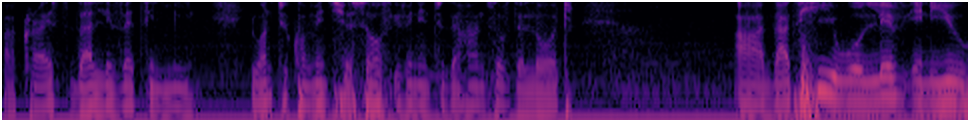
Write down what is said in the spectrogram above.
but Christ that liveth in me. You want to commit yourself even into the hands of the Lord uh, that He will live in you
